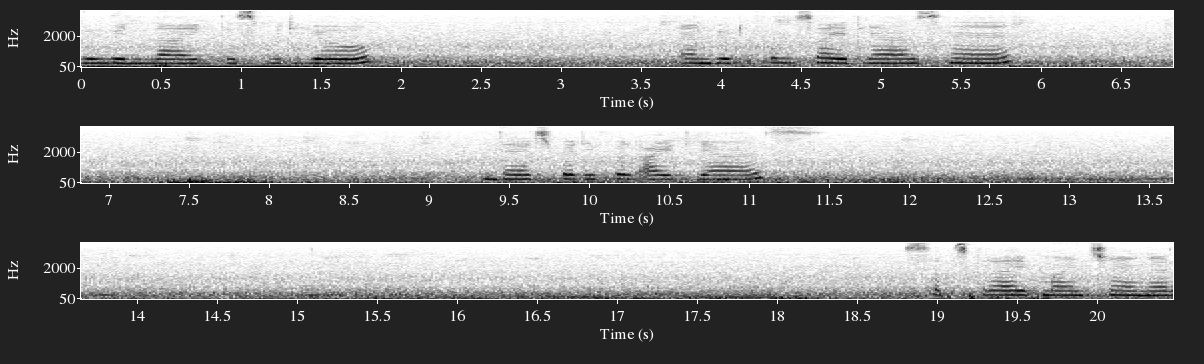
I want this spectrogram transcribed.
you will like this video and beautiful ideas हैं that's beautiful ideas subscribe my channel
